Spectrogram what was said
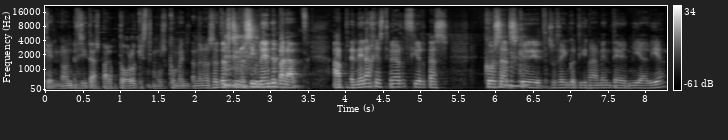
que no necesitas para todo lo que estamos comentando nosotros, sino simplemente para aprender a gestionar ciertas cosas que te suceden cotidianamente en día a día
